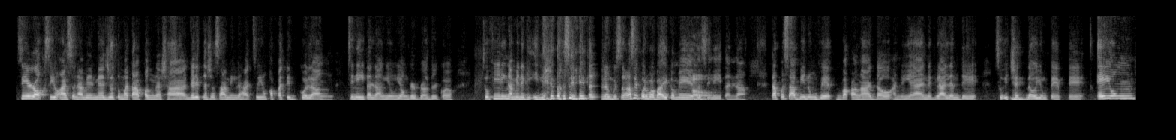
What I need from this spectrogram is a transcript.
si Roxy, yung aso namin, medyo tumatapang na siya. Galit na siya sa aming lahat. So yung kapatid ko lang, si Nathan lang, yung younger brother ko. So feeling namin nagiinit. Tapos si Nathan lang gusto. Kasi puro babae kami. Tapos si. Nathan lang. Tapos sabi nung vet, baka nga daw, ano yan, naglalande. So i-check Mm. daw yung Pepe. Eh yung,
